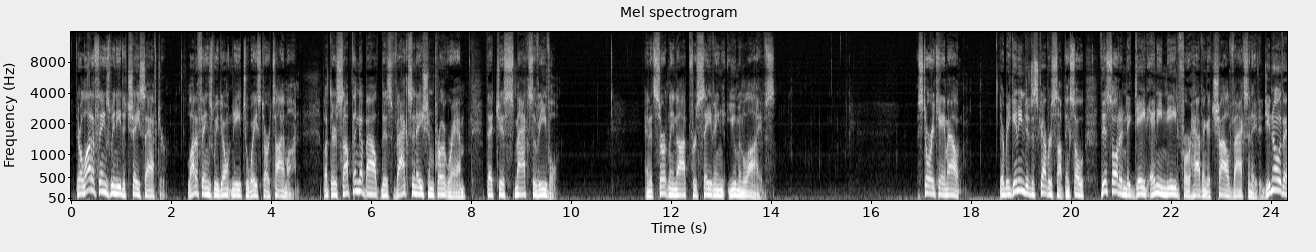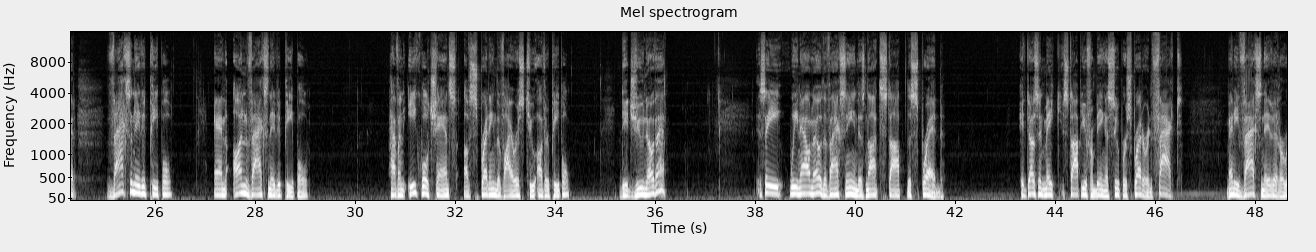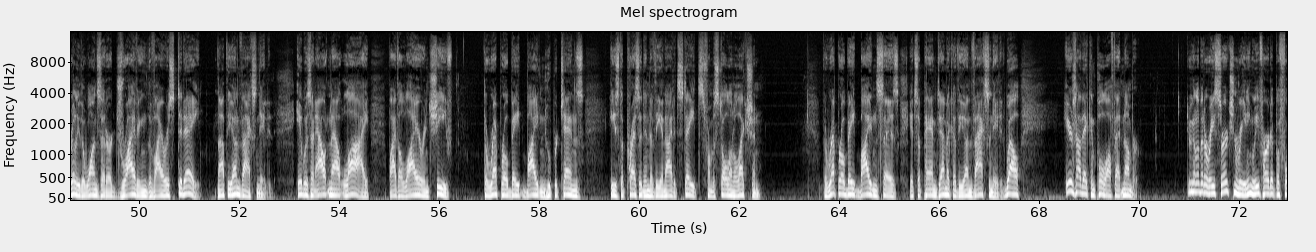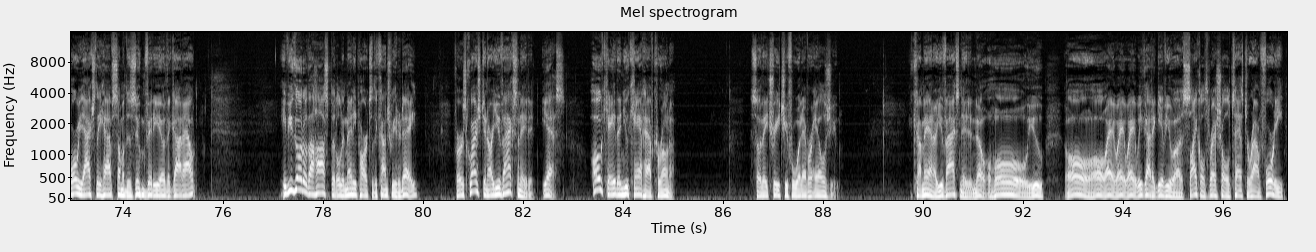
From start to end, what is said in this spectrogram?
There are a lot of things we need to chase after, a lot of things we don't need to waste our time on. But there's something about this vaccination program that just smacks of evil. And it's certainly not for saving human lives. A story came out they're beginning to discover something. So this ought to negate any need for having a child vaccinated. Do you know that vaccinated people and unvaccinated people have an equal chance of spreading the virus to other people? Did you know that? See, we now know the vaccine does not stop the spread. It doesn't make stop you from being a super spreader. In fact, many vaccinated are really the ones that are driving the virus today, not the unvaccinated. It was an out and out lie by the liar in chief, the reprobate Biden, who pretends he's the president of the United States from a stolen election. The reprobate Biden says it's a pandemic of the unvaccinated. Well, here's how they can pull off that number. Doing a little bit of research and reading, we've heard it before. We actually have some of the Zoom video that got out. If you go to the hospital in many parts of the country today, first question Are you vaccinated? Yes. Okay, then you can't have corona. So they treat you for whatever ails you. You come in, are you vaccinated? No. Oh, you Oh, oh, wait, wait, wait. We got to give you a cycle threshold test around 40.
